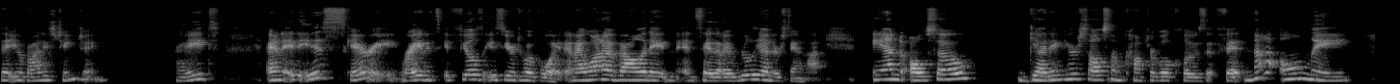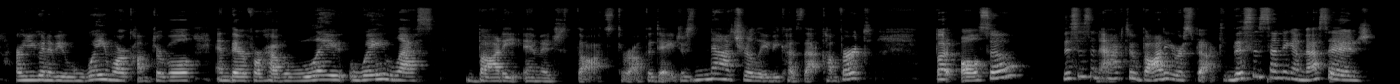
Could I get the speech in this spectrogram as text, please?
that your body's changing, right? And it is scary right? It's, it feels easier to avoid. And i want to validate and, and say that i really understand that. And also getting yourself some comfortable clothes that fit. Not only are you going to be way more comfortable and therefore have way, way less body image thoughts throughout the day just naturally because that comfort. But also this is an act of body respect. This is sending a message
